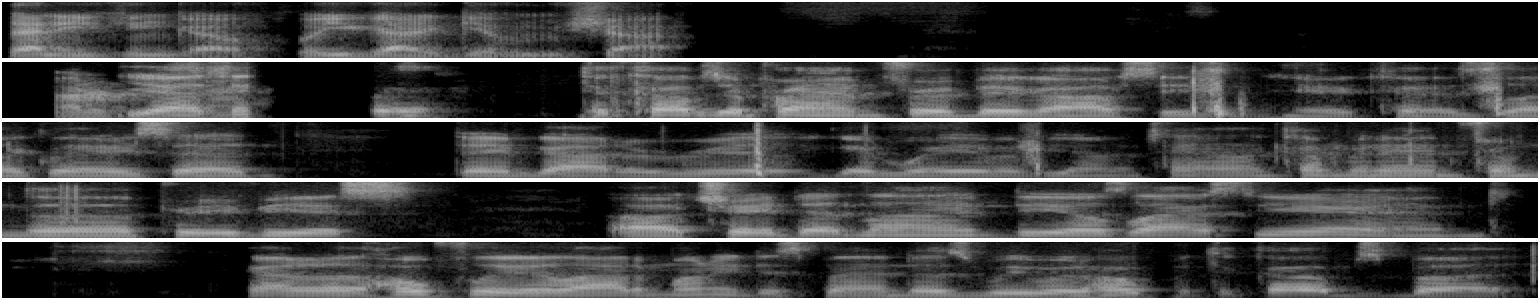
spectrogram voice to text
then he can go. But you got to give him a shot. 100%. Yeah, I think the Cubs are primed for a big offseason here because, like Larry said, they've got a really good wave of young talent coming in from the previous uh, trade deadline deals last year, and got a, hopefully a lot of money to spend as we would hope with the Cubs. But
